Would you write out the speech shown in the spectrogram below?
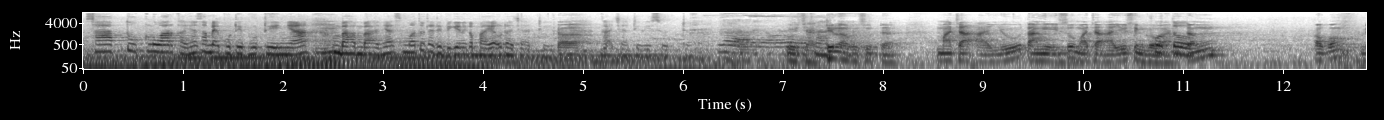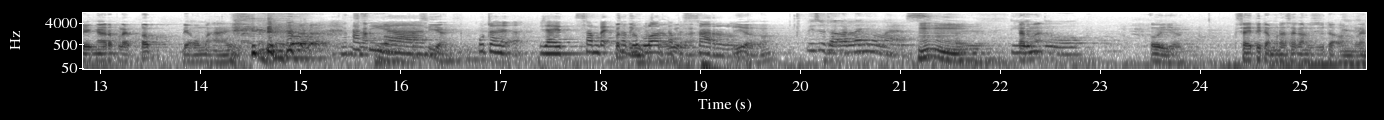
satu keluarganya sampai bude-budenya, Hmm. mbah-mbahnya semua tuh udah dibikin kebaya udah jadi. Gak. Nggak jadi wisuda. Nah, ya Allah. Jadi lah wis sudah. Maca ayu, tangi isu, maca ayu sing ganteng. Apa ndek ngarep laptop dia omah ae. Kan Kasihan. Kasihan. Udah jahit sampai satu Penting keluarga digawe lah. besar loh. Iya. Ini sudah online ya mas? Mm-mm. Di Karena YouTube. oh iya. Saya tidak merasakan wisuda online.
